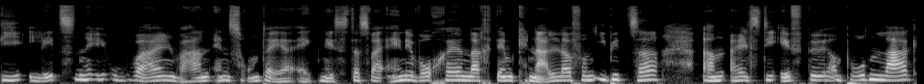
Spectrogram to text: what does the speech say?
Die letzten EU-Wahlen waren ein Sonderereignis. Das war eine Woche nach dem Knaller von Ibiza, ähm, als die FPÖ am Boden lag.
